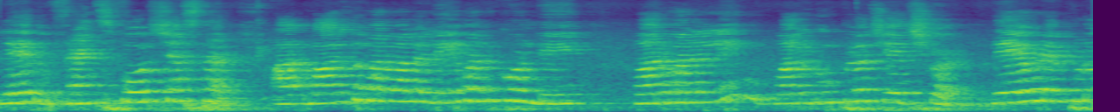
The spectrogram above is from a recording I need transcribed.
లేదు. ఫ్రెండ్స్ ఫోర్స్ చేస్తారు. వాళ్ళతో మనం వాళ్ళ లేవనుకోండి వారు మనల్ని వాళ్ళ గుంపులో చేర్చుకోరు. దేవుడు ఎప్పుడు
